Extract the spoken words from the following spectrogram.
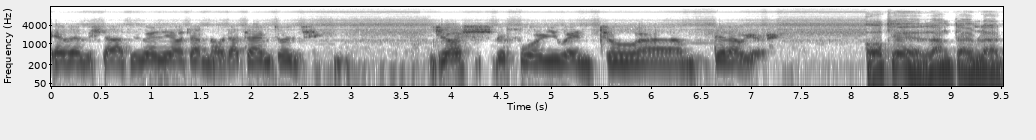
Yeah, when we started, well, know what I know, that time it was just before you went to um, Delaware. Okay, long time lad.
